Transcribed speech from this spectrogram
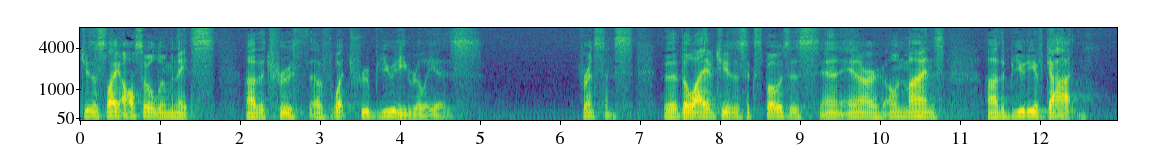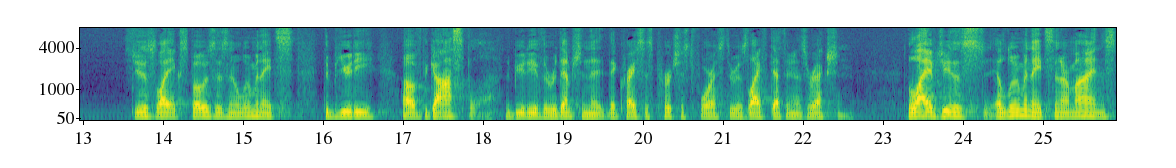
Jesus' light also illuminates uh, the truth of what true beauty really is. For instance, the, the light of Jesus exposes in, in our own minds uh, the beauty of God. Jesus' light exposes and illuminates the beauty of the gospel, the beauty of the redemption that, that Christ has purchased for us through his life, death, and resurrection. The light of Jesus illuminates in our minds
